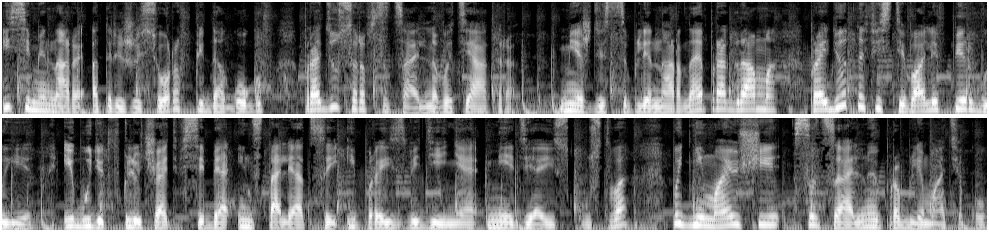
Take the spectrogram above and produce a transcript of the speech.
и семинары от режиссеров, педагогов, продюсеров социального театра. Междисциплинарная программа пройдет на фестивале впервые и будет включать в себя инсталляции и произведения медиаискусства, поднимающие социальную проблематику.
